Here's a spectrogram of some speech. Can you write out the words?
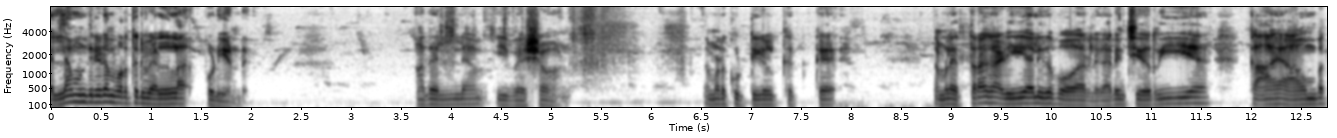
എല്ലാ മുന്തിരിയുടെയും പുറത്തൊരു വെള്ള പൊടിയുണ്ട്. അതെല്ലാം ഈ വിഷമാണ്. നമ്മുടെ കുട്ടികൾക്കൊക്കെ നമ്മൾ എത്ര കഴുകിയാലും ഇത് പോകാറില്ല. കാര്യം ചെറിയ കായ ആവുമ്പോൾ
